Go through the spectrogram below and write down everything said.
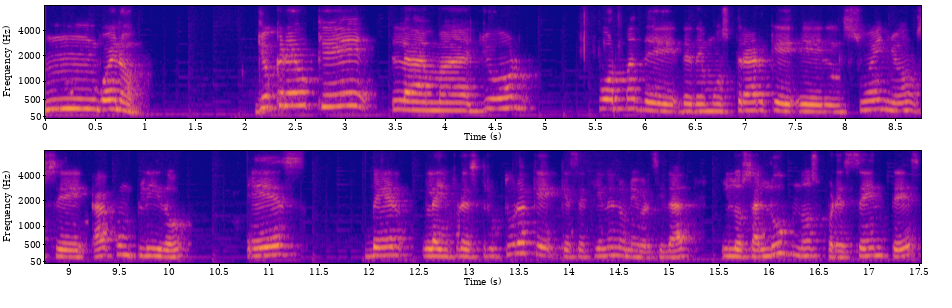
Mm, bueno, yo creo que la mayor forma de, demostrar que el sueño se ha cumplido es ver la infraestructura que, que se tiene en la universidad y los alumnos presentes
